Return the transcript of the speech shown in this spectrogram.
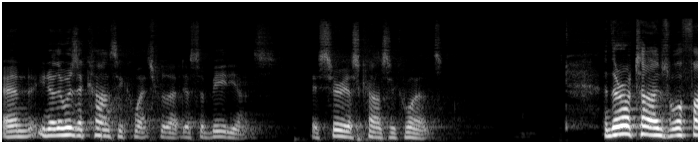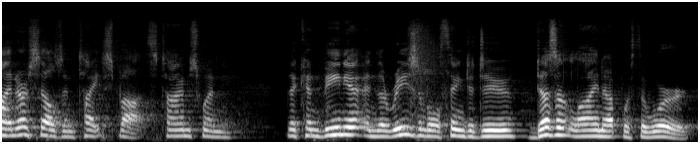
And, you know, there was a consequence for that disobedience, a serious consequence. And there are times we'll find ourselves in tight spots, times when the convenient and the reasonable thing to do doesn't line up with the word.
